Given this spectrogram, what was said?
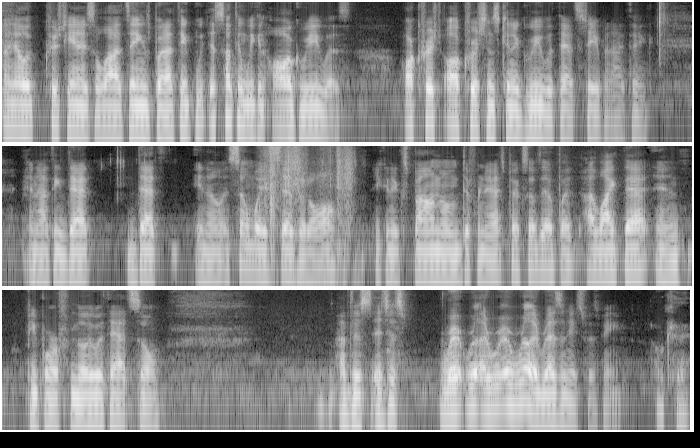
I know Christianity is a lot of things, but I think we, it's something we can all agree with. All, Christ, all Christians can agree with that statement, I think. And I think that, that, you know, in some ways says it all. You can expound on different aspects of that, but I like that and people are familiar with that. So I just, it just, re- re- it really resonates with me. Okay.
